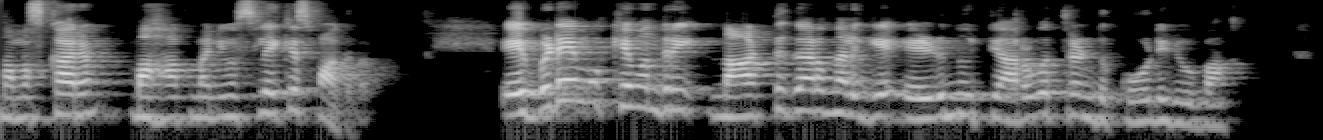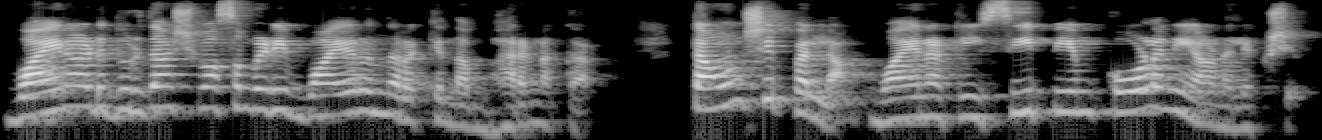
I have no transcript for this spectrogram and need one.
നമസ്കാരം. മഹാത്മ ന്യൂസിലേക്ക് സ്വാഗതം. എവിടെ മുഖ്യമന്ത്രി നാട്ടുകാർ നൽകിയ എഴുന്നൂറ്റി അറുപത്തിരണ്ട് കോടി രൂപ? വയനാട് ദുരിതാശ്വാസം വഴി വയറ് നിറയ്ക്കുന്ന ഭരണക്കാർ. ടൗൺഷിപ്പ് അല്ല വയനാട്ടിൽ സി പി എം കോളനിയാണ് ലക്ഷ്യം.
